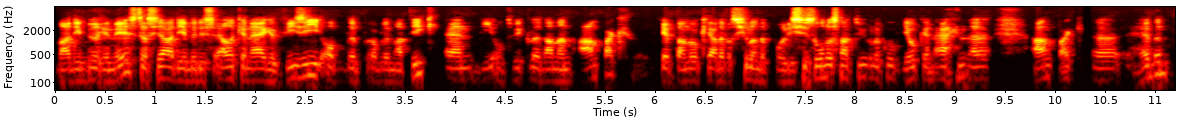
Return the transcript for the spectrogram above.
Maar die burgemeesters, ja, die hebben dus elk een eigen visie op de problematiek en die ontwikkelen dan een aanpak. Je hebt dan ook ja, de verschillende politiezones natuurlijk ook, die ook een eigen uh, aanpak uh, hebben.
